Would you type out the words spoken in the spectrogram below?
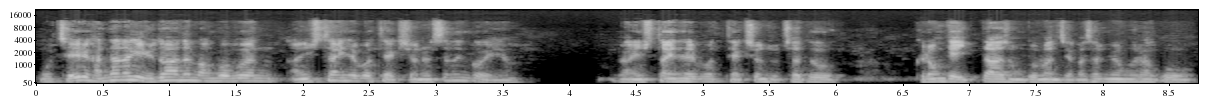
뭐 제일 간단하게 유도하는 방법은 아인슈타인 헬버트 액션을 쓰는 거예요. 아인슈타인 헬버트 액션조차도 그런 게 있다 정도만 제가 설명을 하고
